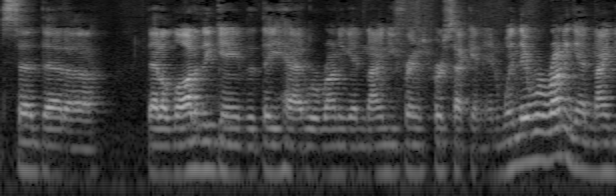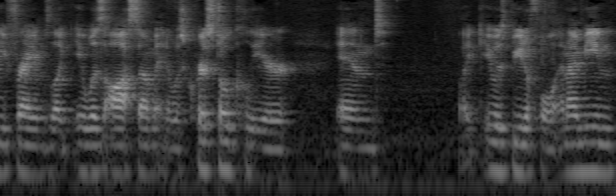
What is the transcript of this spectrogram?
said that uh that a lot of the game that they had were running at 90 frames per second and when they were running at 90 frames like it was awesome and it was crystal clear and like it was beautiful and i mean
